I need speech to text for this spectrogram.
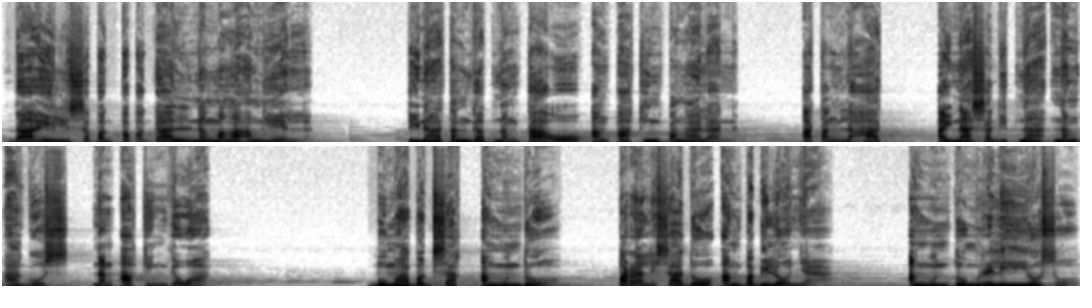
Dahil sa pagpapagal ng mga anghel, tinatanggap ng tao ang aking pangalan at ang lahat ay nasa gitna ng agos ng aking gawa. Bumabagsak ang mundo, paralisado ang Babylonia ang mundong relihiyoso,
